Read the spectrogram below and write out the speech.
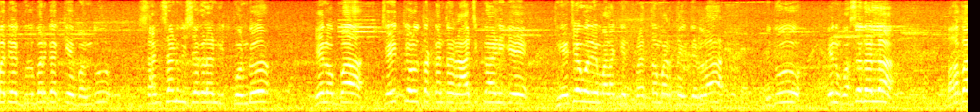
ಪದೇ ಗುಲ್ಬರ್ಗಕ್ಕೆ ಬಂದು ಸಣ್ಣ ಸಣ್ಣ ವಿಷಯಗಳನ್ನು ಇಟ್ಕೊಂಡು ಏನೊಬ್ಬ ಚೈತ್ರಿತಕ್ಕಂಥ ರಾಜಕಾರಣಿಗೆ ತೇಜೋವಧೆ ಮಾಡೋಕ್ಕೆ ಪ್ರಯತ್ನ ಮಾಡ್ತಾ ಇದ್ದಿರಲ್ಲ, ಇದು ಏನು ಹೊಸದಲ್ಲ. ಬಾಬಾ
